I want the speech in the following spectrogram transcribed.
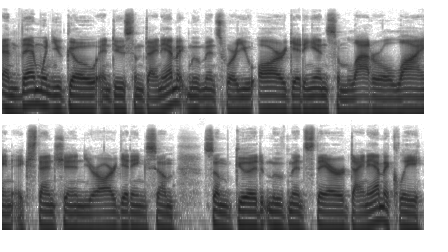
and then when you go and do some dynamic movements where you are getting in some lateral line extension, you are getting some some good movements there dynamically,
